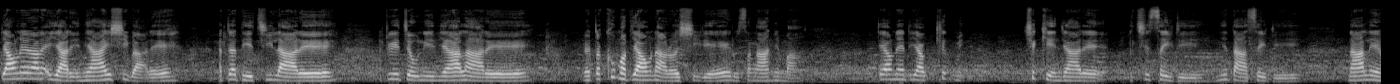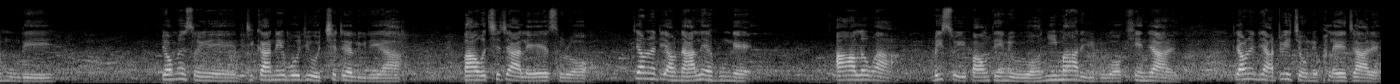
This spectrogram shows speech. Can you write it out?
ပြောင်းလဲလာတဲ့အရာတွေအများကြီးရှိပါတယ်အတက်တွေကြီးလာတယ်အတွေ့အကြုံတွေများလာတယ်ဒါတစ်ခုမပြောင်းတာတော့ရှိတယ်လို့15နှစ်မှာတယောက်နဲ့တယောက်ချစ်မိချစ်ခင်ကြတဲ့အချစ်စိတ်တွေမေတ္တာစိတ်တွေနားလည်မှုတွေပြောမယ်ဆိုရင်ဒီကနေဘိုးကြီးကိုချစ်တဲ့လူတွေကဘာကိုချစ်ကြလဲဆိုတော့တယောက်နဲ့တယောက်နားလည်မှုနဲ့အားလုံးက မိတ်ဆွေပေါင်းတင်းတို့ရောညီမတွေတို့ရောခင်ကြတယ်။တယောက်နဲ့တယောက်အတွေ့အကြုံတွေဖလှဲကြတယ်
